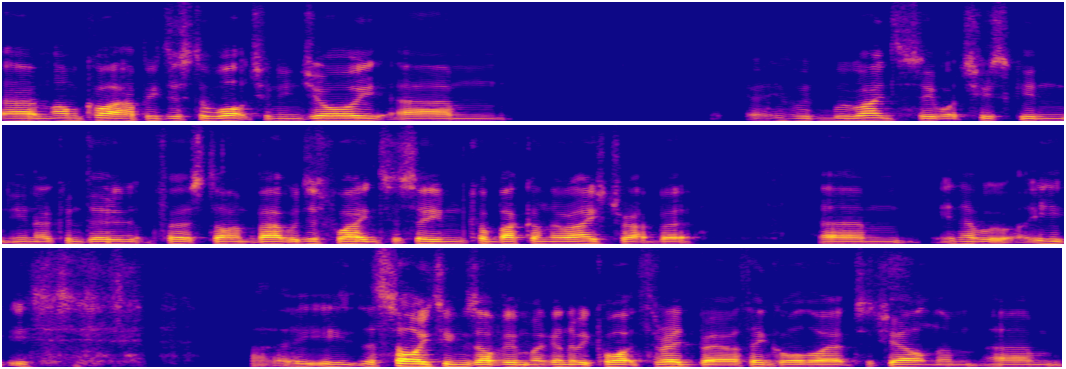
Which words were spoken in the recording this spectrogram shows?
um, I'm quite happy just to watch and enjoy. Um, we're waiting to see what Shishkin, you know, can do first time back. We're just waiting to see him come back on the racetrack. But um, you know, the sightings of him are going to be quite threadbare, I think, all the way up to Cheltenham. Um,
